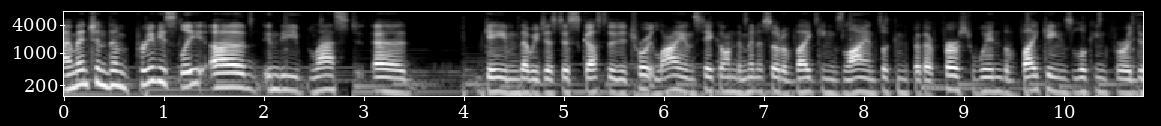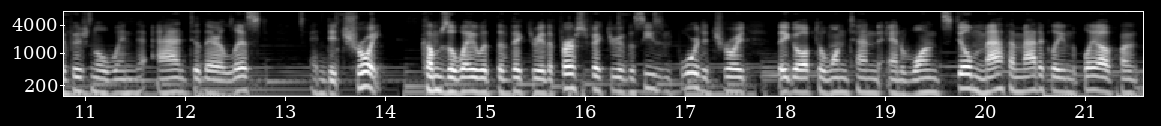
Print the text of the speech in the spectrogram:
I mentioned them previously uh, in the last uh, game that we just discussed. The Detroit Lions take on the Minnesota Vikings. Lions looking for their first win. The Vikings looking for a divisional win to add to their list. And Detroit comes away with the victory, the first victory of the season for Detroit. They go up to 110 and 1, still mathematically in the playoff hunt.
